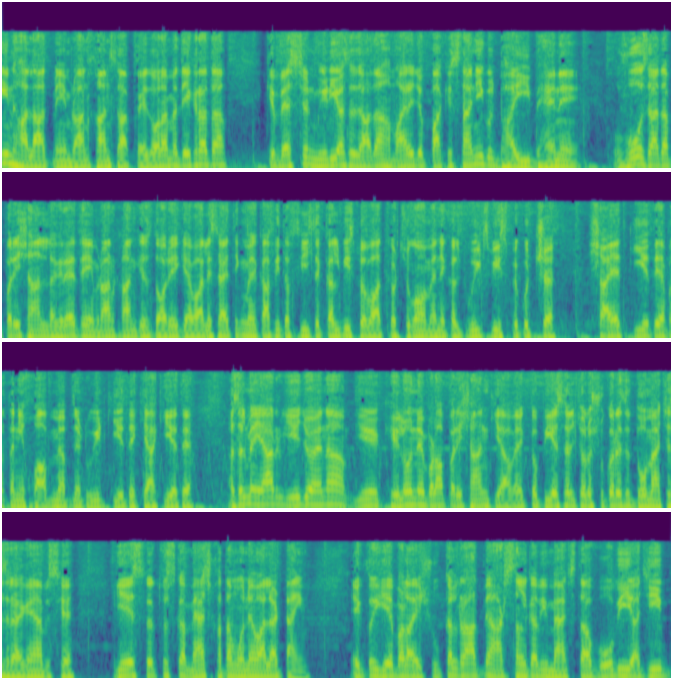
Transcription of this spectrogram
इन हालात में इमरान खान साहब का दौरा। मैं देख रहा था कि वेस्टर्न मीडिया से ज़्यादा हमारे जो पाकिस्तानी कुछ भाई बहनें वो ज़्यादा परेशान लग रहे थे इमरान खान के इस दौरे के हवाले से। आई थिंक मैं काफ़ी तफसील से कल भी इस पर बात कर चुका हूँ। मैंने कल ट्वीट्स भी इस पर कुछ शायद किए थे या पता नहीं ख्वाब में अपने ट्वीट किए थे, क्या किए थे। असल में यार, ये जो है ना, ये खेलों ने बड़ा परेशान किया हुआ एक तो PSL चलो शुक्र है दो मैचेस रह गए हैं अब इसके। ये इस वक्त उसका मैच खत्म होने वाला टाइम एक तो ये बड़ा इशू कल रात में आर्सनल का भी मैच था, वो भी अजीब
